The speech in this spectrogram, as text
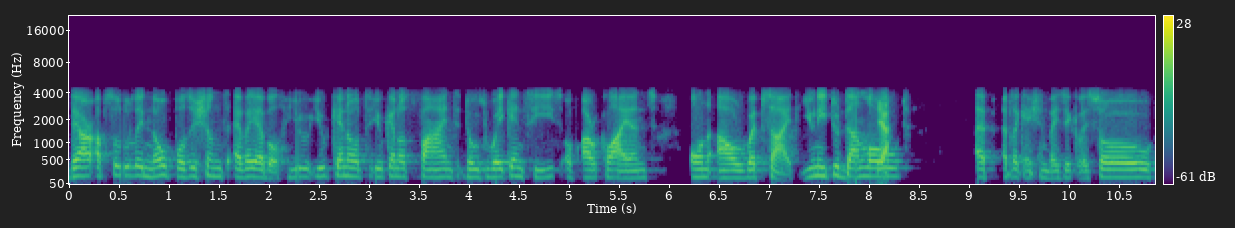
there are absolutely no positions available you you cannot you cannot find those vacancies of our clients on our website you need to download app application basically so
